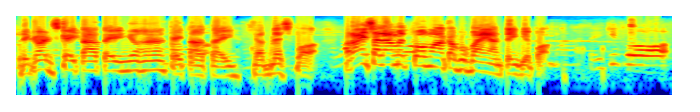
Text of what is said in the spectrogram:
Regards kay tatay nyo ha, kay tatay. God bless po. Maraming salamat po mga kababayan. Thank you po. Thank you po.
